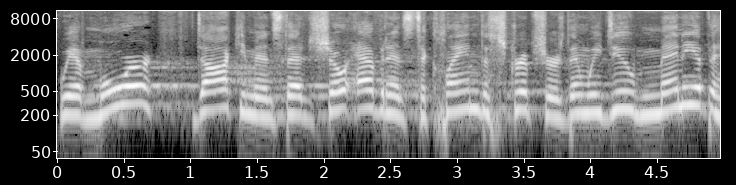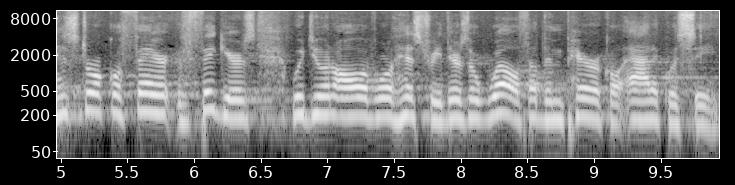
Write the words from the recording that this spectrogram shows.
We have more documents that show evidence to claim the scriptures than we do many of the historical figures we do in all of world history. There's a wealth of empirical adequacy.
